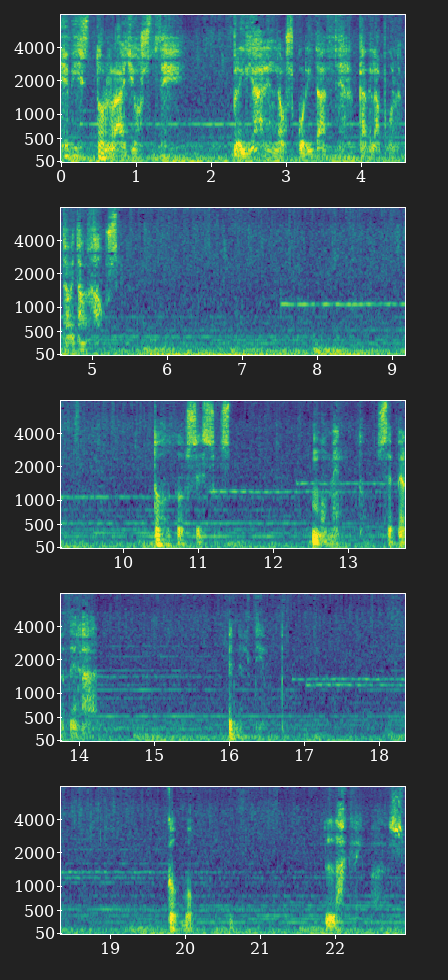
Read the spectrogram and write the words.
He visto rayos de brillar en la oscuridad cerca de la puerta de Tannhausen. Todos esos momentos se perderán en el tiempo. Como lágrimas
